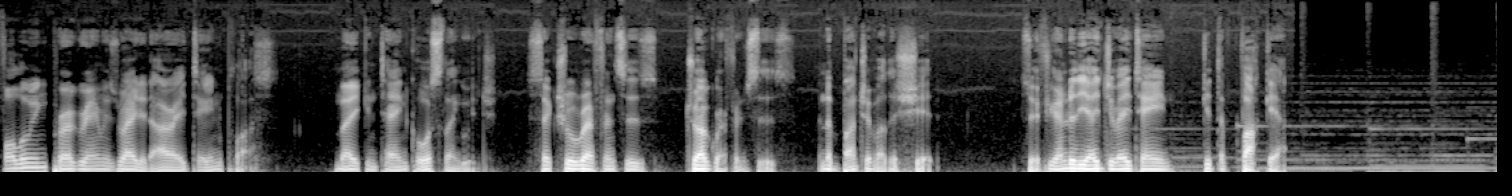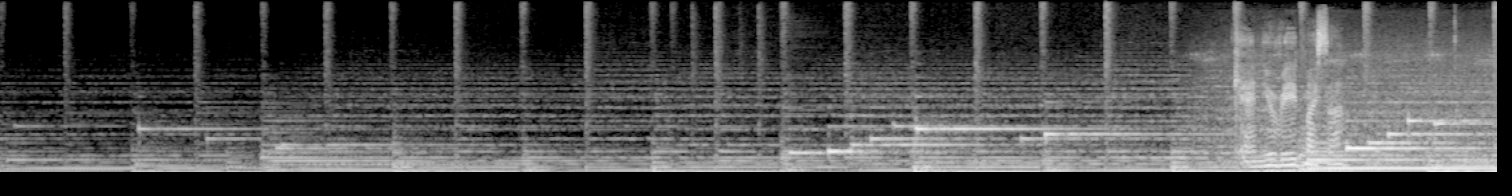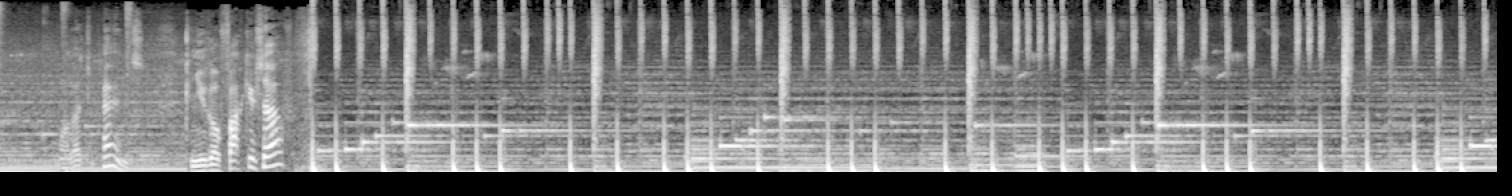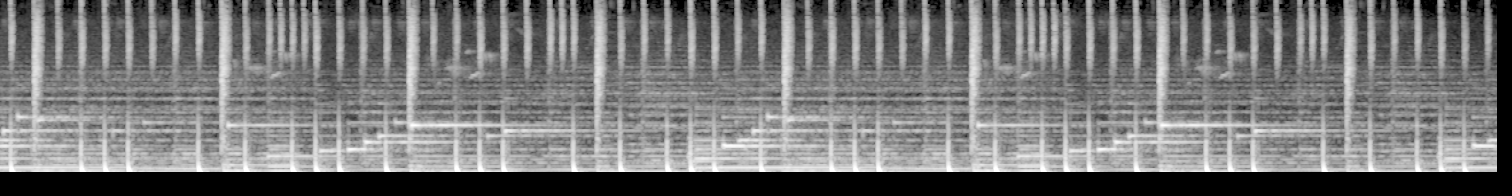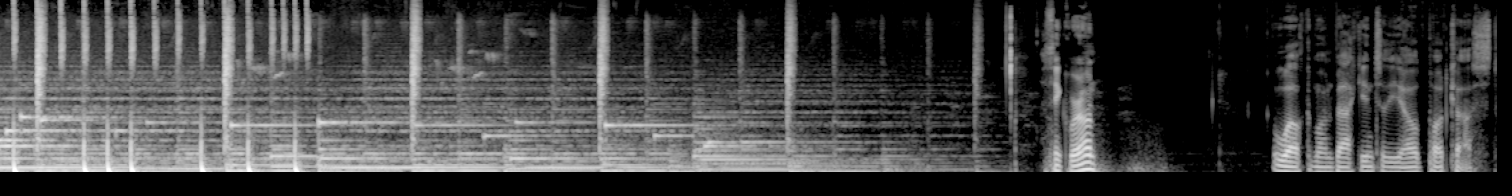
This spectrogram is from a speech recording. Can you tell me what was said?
following program is rated R18 plus. May contain coarse language, sexual references, drug references, and a bunch of other shit. So if you're under the age of 18, get the fuck out. Can you go fuck yourself? Think we're on. Welcome on back into the old podcast.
